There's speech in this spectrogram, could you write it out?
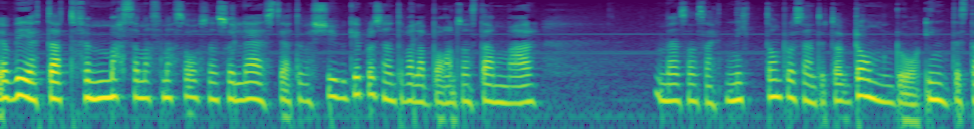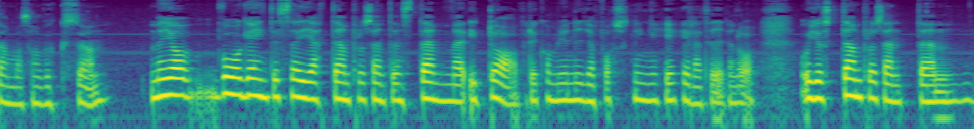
Jag vet att för massa, massa, massa år sedan så läste jag att det var 20 procent av alla barn som stammar. Men som sagt 19 procent utav dem då inte stammar som vuxen. Men jag vågar inte säga att den procenten stämmer idag, för det kommer ju nya forskning hela tiden då. Och just den procenten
